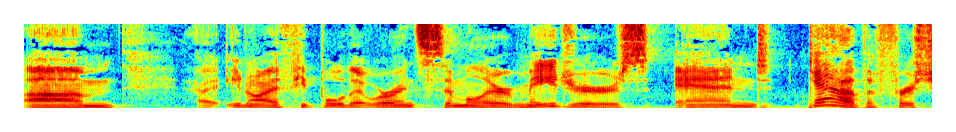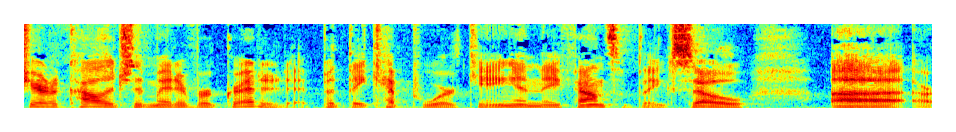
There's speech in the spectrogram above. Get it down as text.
Um, uh, you know, I have people that were in similar majors, and yeah, the first year out of college, they might have regretted it, but they kept working and they found something. So, uh,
